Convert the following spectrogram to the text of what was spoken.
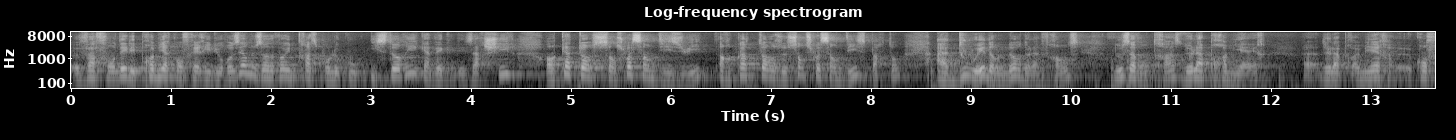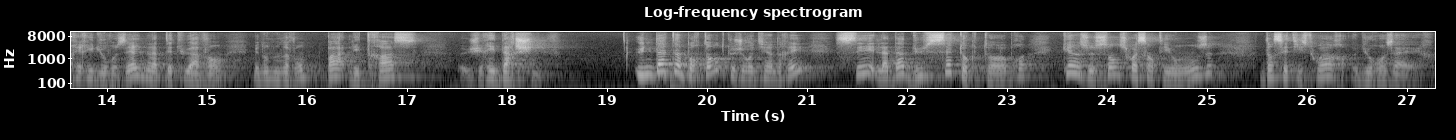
va fonder les premières confréries du Rosaire, nous en avons une trace pour le coup historique avec des archives. En 1478, en 1470, pardon, à Douai, dans le nord de la France, nous avons trace de la première, euh, de la première euh, confrérie du Rosaire. Il y en a peut-être eu avant, mais nous n'avons pas les traces, d'archives. Une date importante que je retiendrai, c'est la date du 7 octobre 1571 dans cette histoire du rosaire.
